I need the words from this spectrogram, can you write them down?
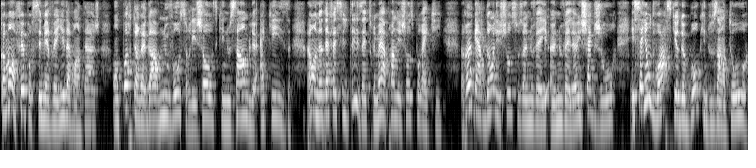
Comment on fait pour s'émerveiller davantage? On porte un regard nouveau sur les choses qui nous semblent acquises. Hein, on a de la facilité, les êtres humains, à prendre les choses pour acquis. Regardons les choses sous un nouvel, un nouvel œil chaque jour. Essayons de voir ce qu'il y a de beau qui nous entoure.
